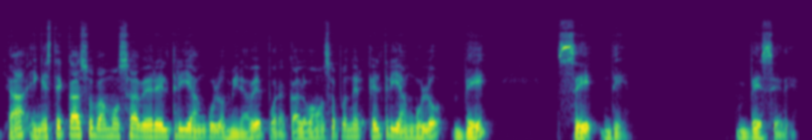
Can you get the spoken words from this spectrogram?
¿Ya? En este caso vamos a ver el triángulo, mira, ve, por acá lo vamos a poner el triángulo BCD. BCD.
